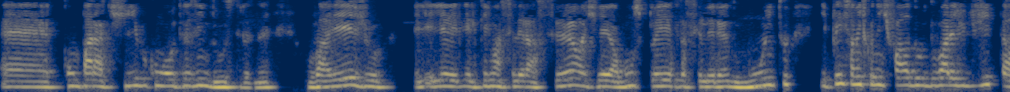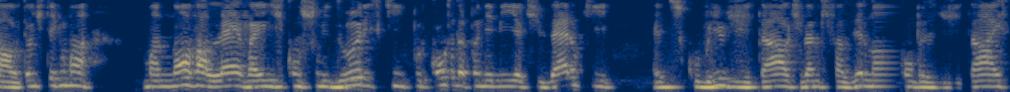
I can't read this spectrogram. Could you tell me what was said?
é, comparativo com outras indústrias. Né? O varejo ele, ele, ele, teve uma aceleração, a gente vê alguns players acelerando muito, e principalmente quando a gente fala do, do varejo digital. Então a gente teve uma, uma nova leva aí de consumidores que, por conta da pandemia, tiveram que descobrir o digital, tiveram que fazer novas compras digitais,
